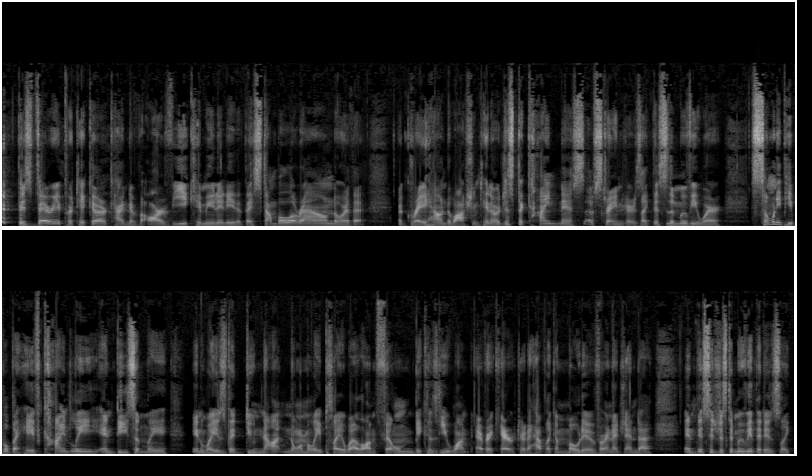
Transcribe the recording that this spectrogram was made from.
this very particular kind of RV community that they stumble around, or the a Greyhound to Washington, or just the kindness of strangers. Like this is a movie where so many people behave kindly and decently in ways that do not normally play well on film because you want every character to have like a motive or an agenda. And this is just a movie that is like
